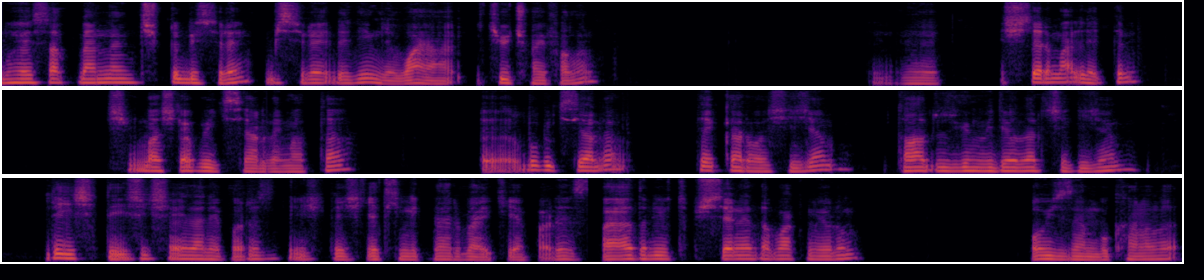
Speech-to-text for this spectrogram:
Bu hesap benden çıktı bir süre. Bir süre dediğimde bayağı 2-3 ay falan. Ee, işlerimi hallettim. Şimdi başka bir bilgisayardayım hatta. Ee, bu bilgisayardan tekrar başlayacağım. Daha düzgün videolar çekeceğim. Değişik değişik şeyler yaparız. Değişik değişik etkinlikler belki yaparız. Bayağıdır YouTube işlerine de bakmıyorum. O yüzden bu kanalı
